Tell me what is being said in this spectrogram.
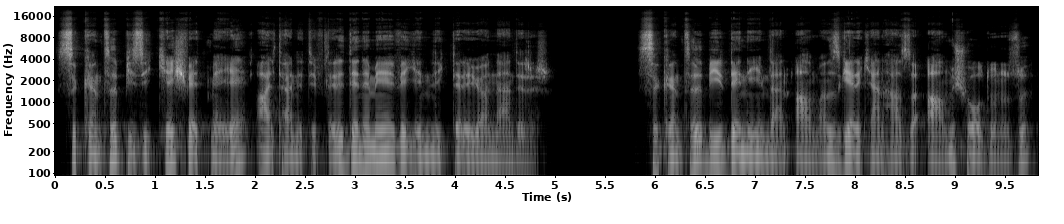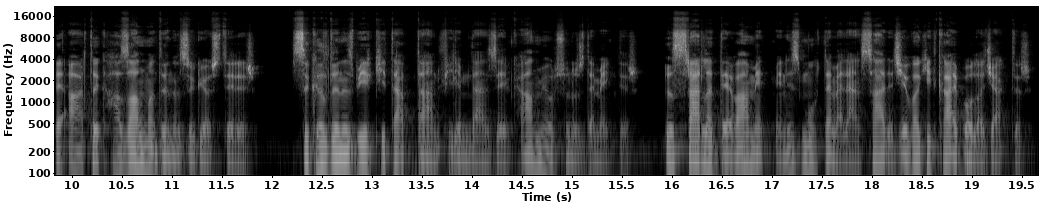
Sıkıntı bizi keşfetmeye, alternatifleri denemeye ve yeniliklere yönlendirir. Sıkıntı bir deneyimden almanız gereken hazzı almış olduğunuzu ve artık haz almadığınızı gösterir. Sıkıldığınız bir kitaptan, filmden zevk almıyorsunuz demektir. Israrla devam etmeniz muhtemelen sadece vakit kaybı olacaktır.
